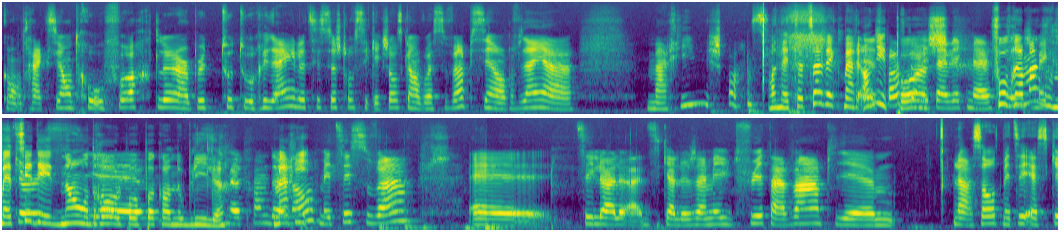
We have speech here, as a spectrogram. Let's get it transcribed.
contraction trop forte, là, un peu tout ou rien. Là, ça, je trouve que c'est quelque chose qu'on voit souvent. Puis si on revient à Marie, je pense. On était-tu avec Marie? On Euh, je est pense qu'on pas. était Marie. faut vraiment que vous mettiez des noms drôles pour euh, pas qu'on oublie. Là. Je me trompe de Marie. nom, mais tu sais, souvent, euh, tu sais, là, elle a elle dit qu'elle a jamais eu de fuite avant, puis euh, là, elle saute, mais tu sais, est-ce que,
